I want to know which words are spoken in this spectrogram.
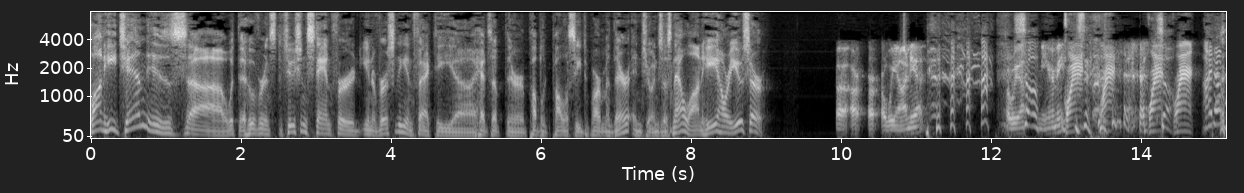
Lanhee Chen is uh, with the Hoover Institution, Stanford University. In fact, he uh, heads up their public policy department there and joins us now. Lanhee, how are you, sir? Uh, are, are, are we on yet? Are we on? So- Can you hear me? So, I don't,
